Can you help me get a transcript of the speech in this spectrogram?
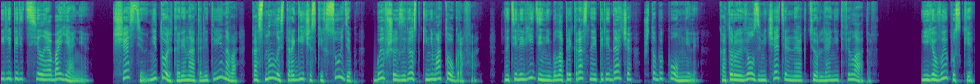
или перед силой обаяния. К счастью, не только Рената Литвинова коснулась трагических судеб бывших звезд кинематографа. На телевидении была прекрасная передача «Чтобы помнили», которую вел замечательный актер Леонид Филатов. Ее выпуски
